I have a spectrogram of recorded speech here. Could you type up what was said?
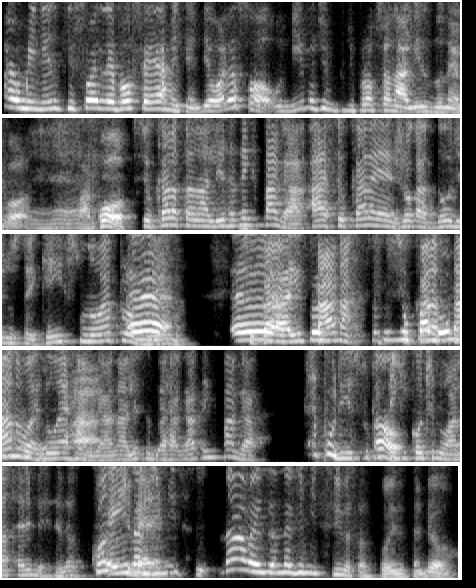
Aí o menino que foi, levou ferro, entendeu? Olha só, o nível de, de profissionalismo do negócio. É, sacou? Se, se, o cara tá na lista, tem que pagar. Ah, se o cara é jogador de não sei quem, isso não é problema. É, se o cara aí tá, na, se, se o cara tá no, no RH, ah. na lista do RH, tem que pagar. É por isso que não, tem que continuar na Série B, entendeu? Quando é inadmissível. Tiver... Não, é inadmissível essa coisa, entendeu?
